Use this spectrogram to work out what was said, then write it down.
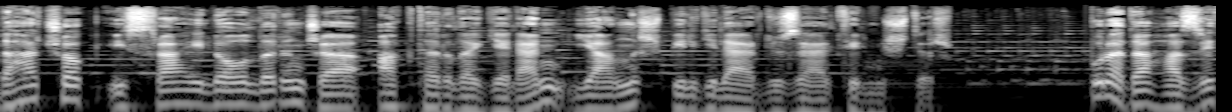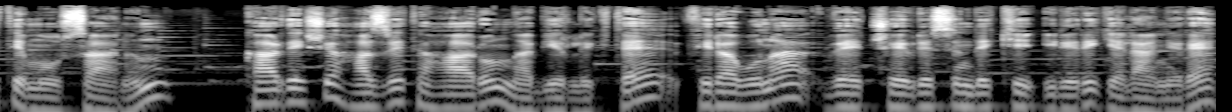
daha çok İsrailoğullarınca aktarıla gelen yanlış bilgiler düzeltilmiştir. Burada Hz. Musa'nın, kardeşi Hz. Harun'la birlikte Firavun'a ve çevresindeki ileri gelenlere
